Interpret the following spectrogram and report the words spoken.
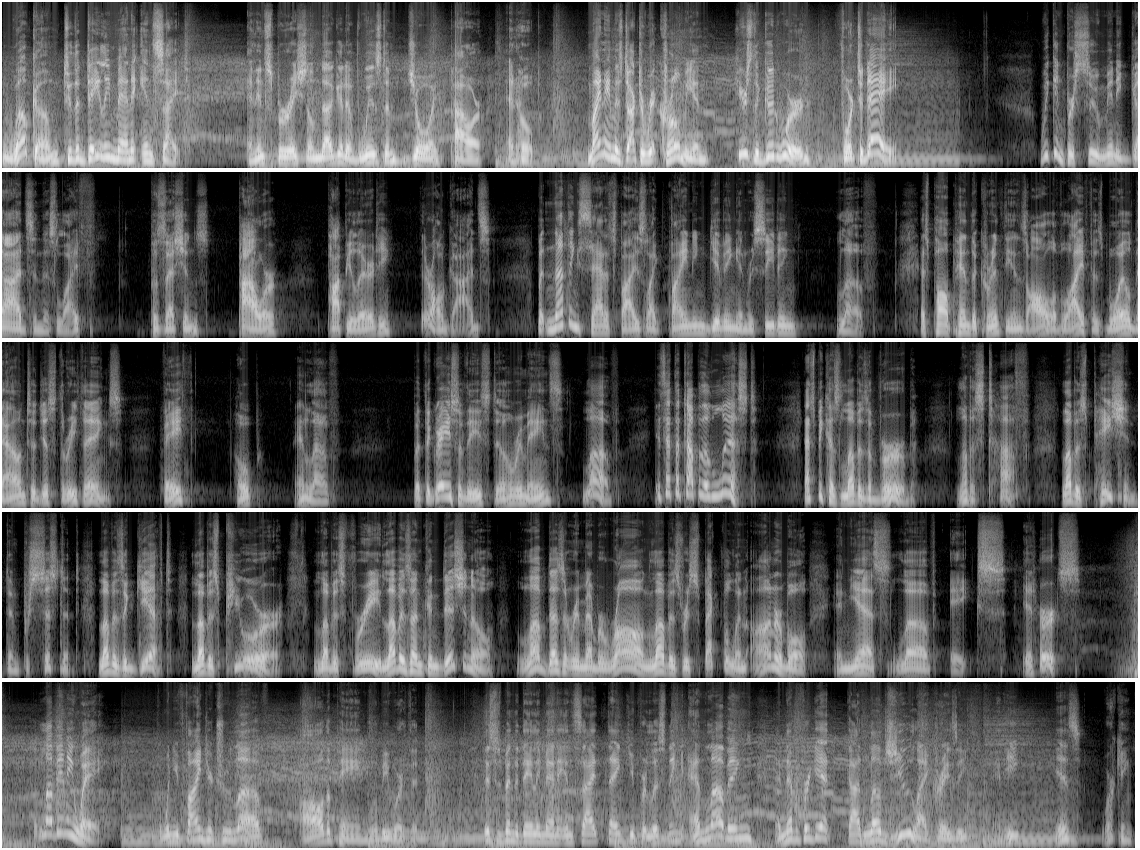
Welcome to the Daily Manna Insight, an inspirational nugget of wisdom, joy, power, and hope. My name is Dr. Rick Cromie, and here's the good word for today. We can pursue many gods in this life possessions, power, popularity, they're all gods. But nothing satisfies like finding, giving, and receiving love. As Paul penned the Corinthians, all of life is boiled down to just three things faith, hope, and love. But the greatest of these still remains love. It's at the top of the list. That's because love is a verb. Love is tough. Love is patient and persistent. Love is a gift. Love is pure. Love is free. Love is unconditional. Love doesn't remember wrong. Love is respectful and honorable. And yes, love aches. It hurts. But love anyway. For when you find your true love, all the pain will be worth it. This has been the Daily Manna Insight. Thank you for listening and loving. And never forget, God loves you like crazy, and He is working.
